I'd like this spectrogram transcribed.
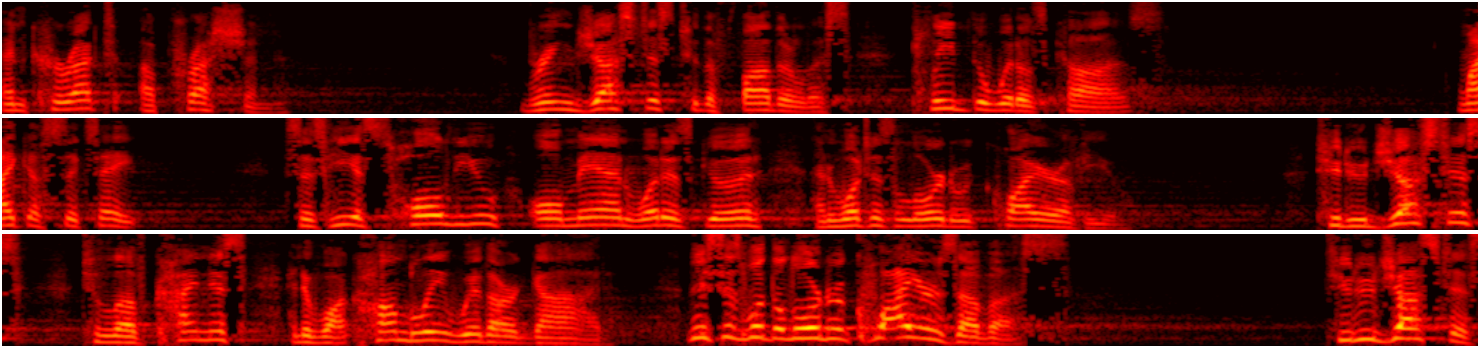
and correct oppression. Bring justice to the fatherless, plead the widow's cause. Micah 6 8 says, He has told you, O man, what is good, and what does the Lord require of you? To do justice, to love kindness, and to walk humbly with our God. This is what the Lord requires of us to do justice,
